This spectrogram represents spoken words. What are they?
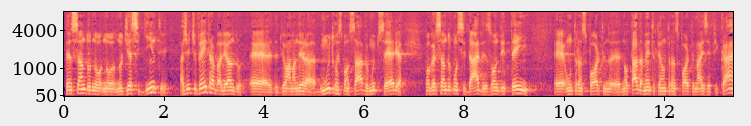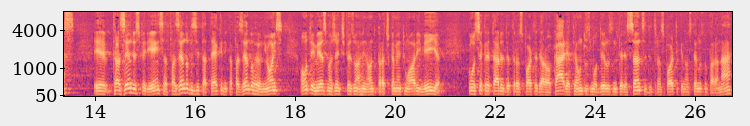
pensando no, no, no dia seguinte, a gente vem trabalhando é, de uma maneira muito responsável, muito séria, conversando com cidades onde tem é, um transporte, notadamente tem um transporte mais eficaz, eh, trazendo experiência, fazendo visita técnica, fazendo reuniões. Ontem mesmo a gente fez uma reunião de praticamente uma hora e meia com o secretário de Transporte de Araucária, que é um dos modelos interessantes de transporte que nós temos no Paraná.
